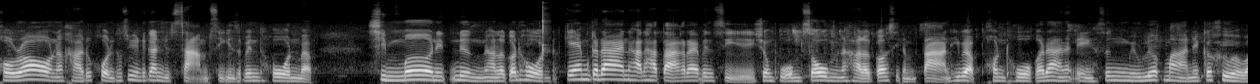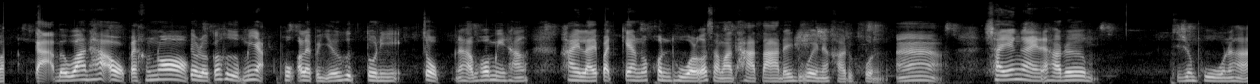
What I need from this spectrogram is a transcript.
คอรัลนะคะ ทุกคนเขาจะมีด้วยกันอยู่สามสีจะเป็นโทนแบบชิมเมอร์นิดหนึ่งนะคะแล้วก็โทนแก้มก็ได้นะคะทาตาก็ได้เป็นสีชมพูอมส้มนะคะ แล้วก็สีน้ำตาลที่แบบคอนโทรก็ได้นั่นเอง ซึ่งมิวเลือกมาเนี่ยก็คือแบบว่าะแบบว่าถ้าออกไปข้างนอกเดี๋ยวเราก็คือไม่อยากพกอะไรไปเยอะคือตัวนี้จบนะคะเพราะมีทั้งไฮไลท์ปัดแก้มแล้วคอนทัวร์แล้วก็สามารถทาตาได้ด้วยนะคะ ทุกคนอ่าใช้ยังไงนะคะ เริ่มสีชมพูนะคะ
